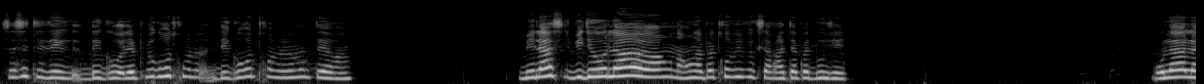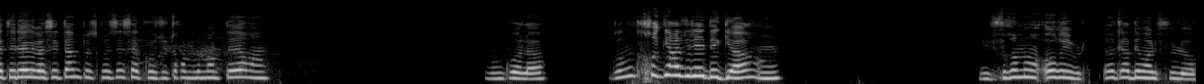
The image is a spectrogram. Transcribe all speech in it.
Ça, c'était des, gros, les plus gros, des tremblements de terre. Hein. Mais là, cette vidéo-là, hein, on n'a pas trop vu vu que ça arrêtait pas de bouger. Bon, là, la télé, elle va s'éteindre parce que c'est à cause du tremblement de terre. Hein. Donc, voilà. Donc, regardez les dégâts. Mais vraiment horrible. Regardez-moi le feu là.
